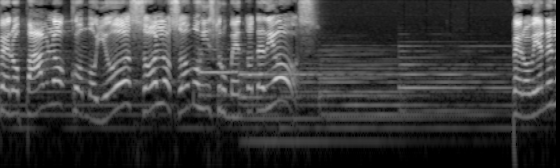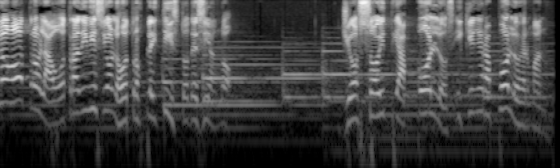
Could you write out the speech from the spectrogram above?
Pero Pablo, como yo, solo somos instrumentos de Dios. Pero vienen los otros, la otra división, los otros pleitistas decían, no, yo soy de Apolos. ¿Y quién era Apolos, hermano?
